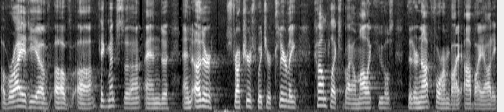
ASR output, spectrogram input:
a variety of, of uh, pigments uh, and, uh, and other structures which are clearly complex biomolecules that are not formed by abiotic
